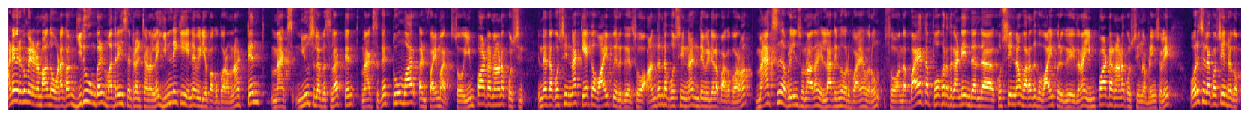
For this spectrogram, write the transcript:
அனைவருக்கும் என்னென்ன நண்பார்ந்த வணக்கம். இது உங்கள் மதுரை சென்ட்ரல் சேனலில் இன்றைக்கி என்ன வீடியோ பார்க்க போகிறோம்னா டென்த் மேக்ஸ் நியூ சிலபஸில் டென்த் மேக்ஸுக்கு two mark and five mark so இம்பார்ட்டண்ட்டான கொஸ்டின் இந்தந்த கொஸ்டின்னா கேட்க வாய்ப்பு இருக்குது ஸோ அந்தந்த கொஸ்டின்னா இந்த வீடியோவில் பார்க்க போகிறோம் மேக்ஸு அப்படின்னு சொன்னால் தான் எல்லாத்துக்குமே ஒரு பயம் வரும். ஸோ அந்த பயத்தை போக்குறதுக்காண்டி இந்தந்த கொஸ்டின்னா வரதுக்கு வாய்ப்பு இருக்குது இதெல்லாம் இம்பார்ட்டண்ட்டான கொஸ்டின் அப்படின்னு சொல்லி ஒரு சில கொஸ்டின் இருக்கும்.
